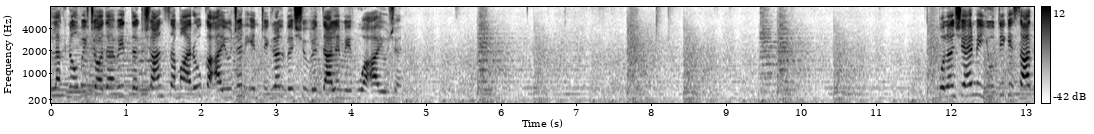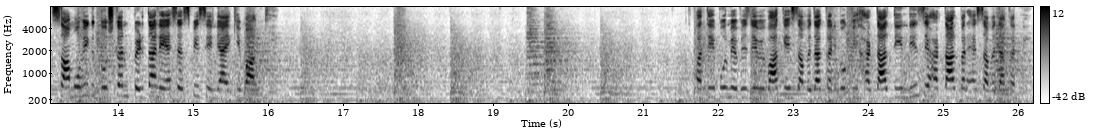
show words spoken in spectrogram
लखनऊ में चौदहवें दीक्षांत समारोह का आयोजन इंटीग्रल विश्वविद्यालय में हुआ आयोजन। बुलंदशहर में युवती के साथ सामूहिक दुष्कर्म, पीड़िता ने एसएसपी से न्याय की मांग की। फतेहपुर में बिजली विभाग के संविदा कर्मियों की हड़ताल। तीन दिन से हड़ताल पर है संविदा कर्मी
